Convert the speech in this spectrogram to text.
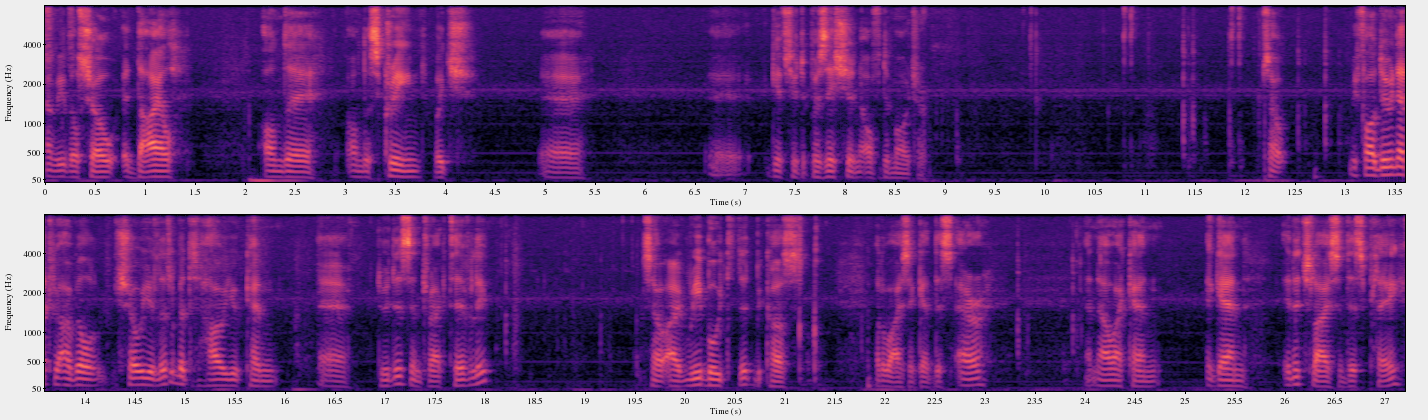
And we will show a dial on the on the screen, which uh, uh, gives you the position of the motor. So before doing that, I will show you a little bit how you can uh, do this interactively. So I rebooted it because otherwise I get this error. And now I can again initialize the display.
